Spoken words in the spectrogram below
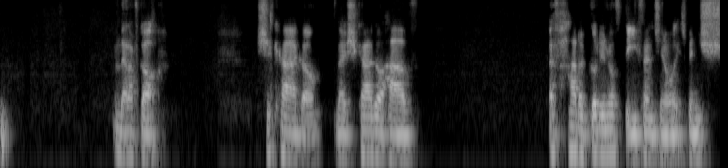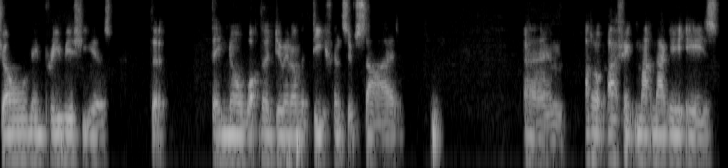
And then I've got Chicago. Now, Chicago have have had a good enough defense. You know, it's been shown in previous years that They know what they're doing on the defensive side. Um, I don't. I think Matt Nagy is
